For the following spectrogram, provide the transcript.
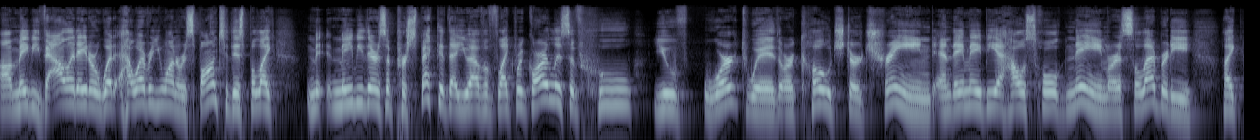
uh, maybe validate or what, however you want to respond to this, but like m- maybe there's a perspective that you have of like, regardless of who you've worked with or coached or trained, and they may be a household name or a celebrity, like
